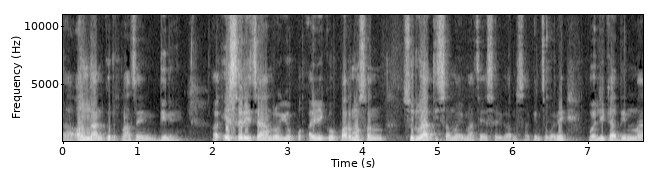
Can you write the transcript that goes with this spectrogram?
अनुदानको रूपमा चाहिँ दिने। यसरी चाहिँ हाम्रो यो अहिलेको प्रमोसन सुरुवाती समयमा चाहिँ यसरी गर्न सकिन्छ भने भोलिका दिनमा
